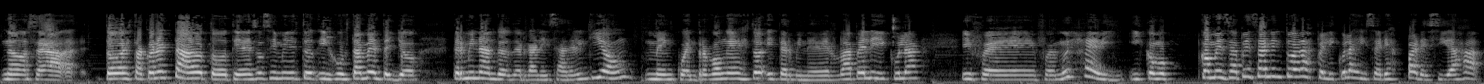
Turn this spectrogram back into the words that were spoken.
No, o sea, todo está conectado, todo tiene su similitud y justamente yo terminando de organizar el guion, me encuentro con esto y terminé de ver la película y fue, fue muy heavy. Y como comencé a pensar en todas las películas y series parecidas a,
